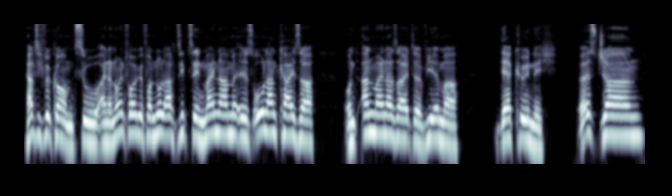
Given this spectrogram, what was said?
herzlich willkommen zu einer neuen Folge von 0817. Mein Name ist Roland Kaiser und an meiner Seite, wie immer, der König Özcan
